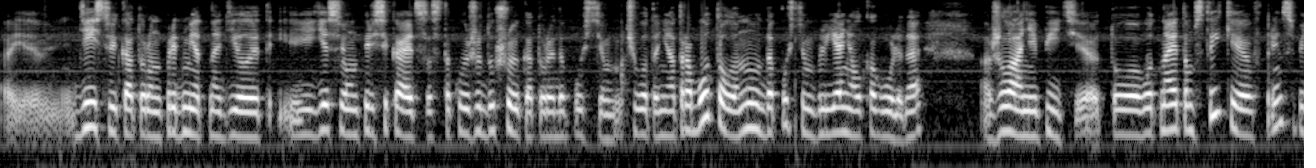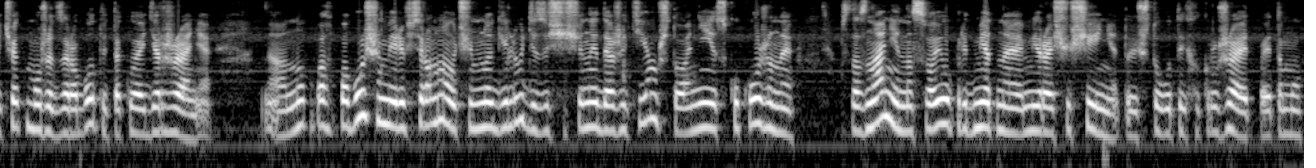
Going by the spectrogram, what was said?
э, действий, которые он предметно делает, и если он пересекается с такой же душой, которая, допустим, чего-то не отработала, ну, допустим, влияние алкоголя, да, желание пить, то вот на этом стыке, в принципе, человек может заработать такое одержание. А, ну, по, по большей мере, все равно очень многие люди защищены даже тем, что они скукожены в сознании на свое предметное мироощущение, то есть что вот их окружает. Поэтому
